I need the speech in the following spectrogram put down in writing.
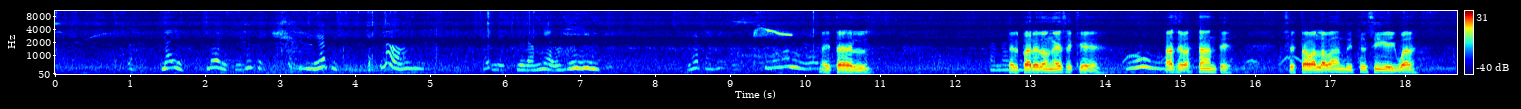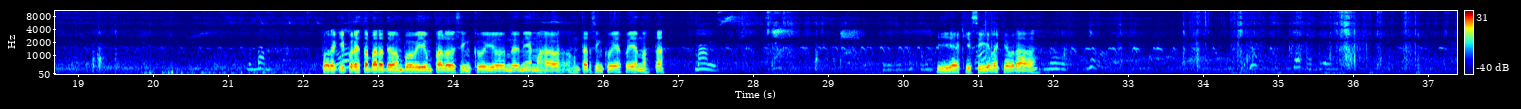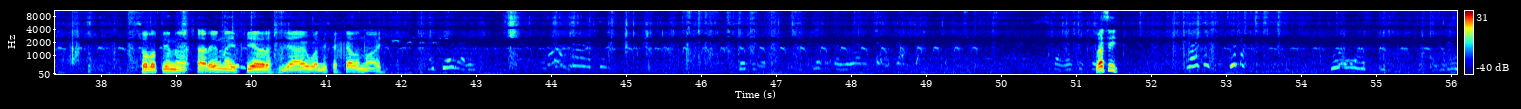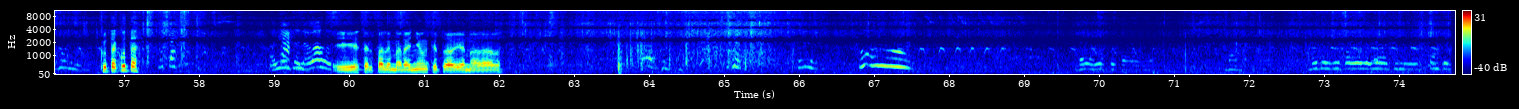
Ahí está el, el paredón ese que hace bastante se estaba lavando y usted sigue igual. nos vamos. Por aquí, por esta pared de bambú, veía un palo de cincuyo donde veníamos a juntar cincuyas, pero ya no está. Y aquí sigue la quebrada. Solo tiene arena y piedras, ya agua ni pescado no hay. Hay cuta cuta. Y este es el palo de marañón que todavía no ha dado.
